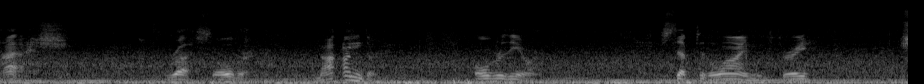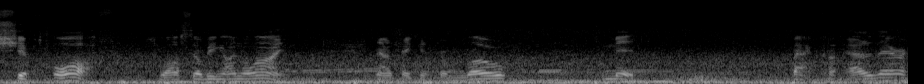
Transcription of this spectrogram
slash, thrust over, not under, over the arm. Step to the line, move three, shift off while still being on the line. Now take it from low to mid. Back cut out of there.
